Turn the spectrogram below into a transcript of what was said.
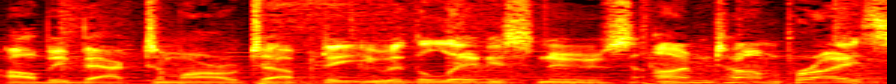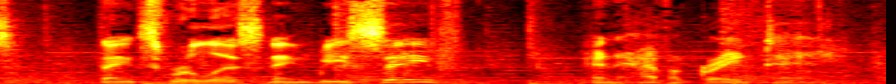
I'll be back tomorrow to update you with the latest news. I'm Tom Price. Thanks for listening. Be safe and have a great day.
